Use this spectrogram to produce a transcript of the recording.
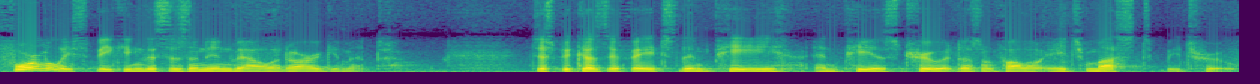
Formally speaking, this is an invalid argument. Just because if H then P and P is true, it doesn't follow H must be true.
